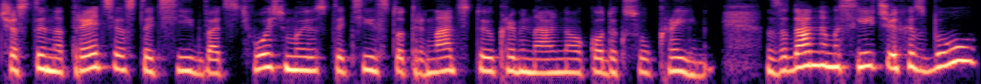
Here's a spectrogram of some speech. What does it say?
частина 3 статті 28 статті 113 Кримінального кодексу України. За даними слідчих СБУ,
